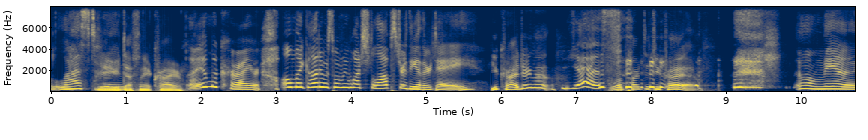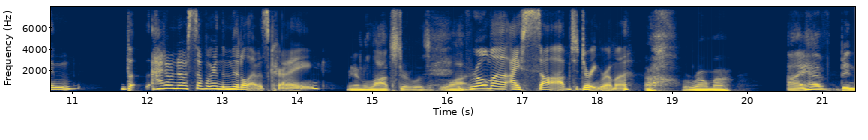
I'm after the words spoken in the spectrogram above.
The last time. Yeah, you're definitely a crier. I am a crier. Oh my God, it was when we watched Lobster the other day. You cried during that? Yes. What part did you cry at? oh man. But I don't know, somewhere in the middle I was crying. Man, lobster was wild. Roma, I sobbed during Roma. Oh, Roma. I have been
